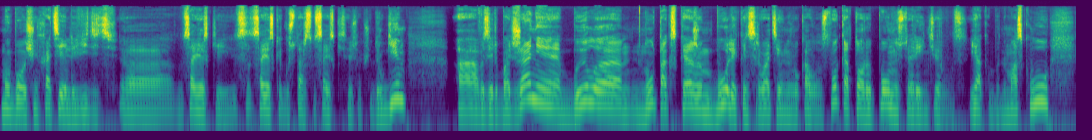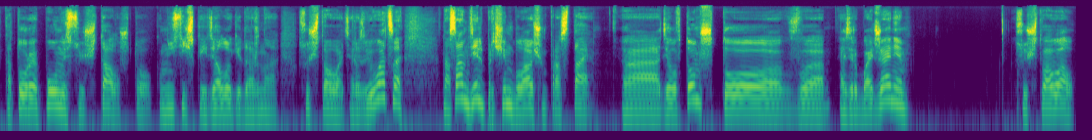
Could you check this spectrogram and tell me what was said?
мы бы очень хотели видеть э, советский, советское государство, Советский Союз вообще другим, а в Азербайджане было, ну, так скажем, более консервативное руководство, которое полностью ориентировалось якобы на Москву, которое полностью считало, что коммунистическая идеология должна существовать и развиваться. На самом деле причина была очень простая. А, дело в том, что в Азербайджане существовал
